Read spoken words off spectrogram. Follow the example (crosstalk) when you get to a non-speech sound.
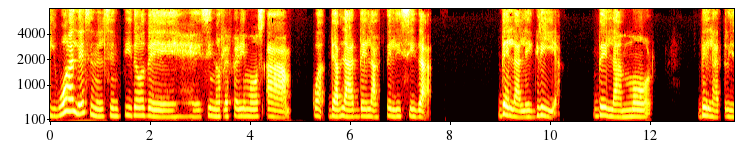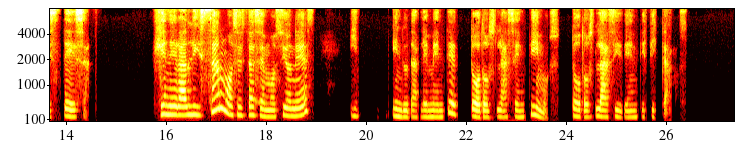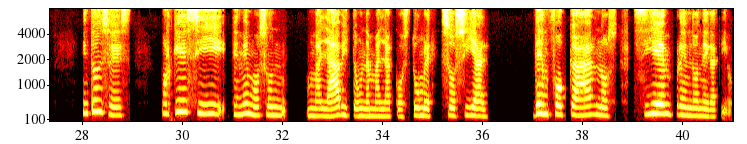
Iguales en el sentido de eh, si nos referimos a de hablar de la felicidad, de la alegría, del amor, de la tristeza. Generalizamos estas emociones y indudablemente todos las sentimos, todos las identificamos. Entonces, ¿por qué si tenemos un mal hábito, una mala costumbre social de enfocarnos siempre en lo negativo?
